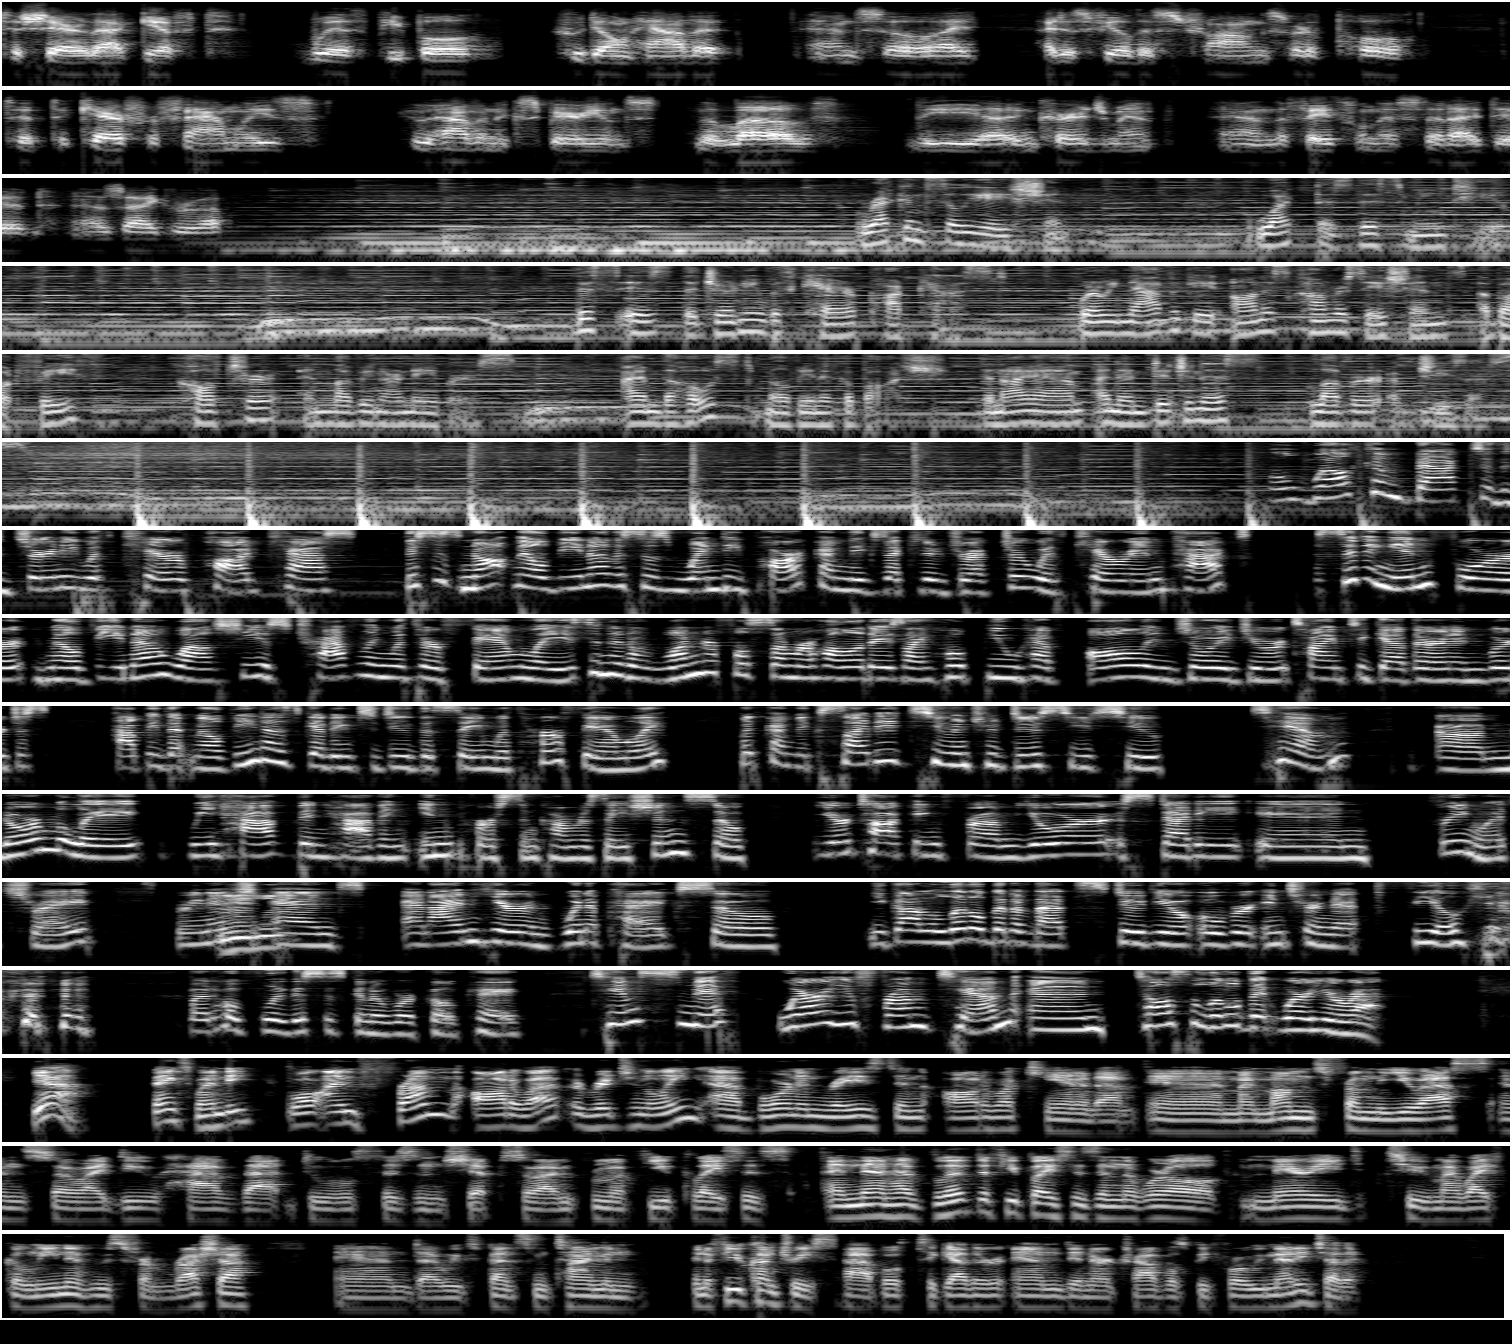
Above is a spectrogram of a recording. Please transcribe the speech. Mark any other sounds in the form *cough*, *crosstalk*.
to share that gift with people who don't have it. And so I, I just feel this strong sort of pull to, to care for families who haven't experienced the love, the uh, encouragement, and the faithfulness that I did as I grew up. Reconciliation. What does this mean to you? This is the Journey with Care podcast, where we navigate honest conversations about faith, culture, and loving our neighbors. I am the host, Melvina Gabosh, and I am an Indigenous lover of Jesus. Well, welcome back to the Journey with Care podcast. This is not Melvina. This is Wendi Park. I'm the executive director with Care Impact, sitting in for Melvina while she is traveling with her family. Isn't it a wonderful summer holidays? I hope you have all enjoyed your time together. And we're just happy that Melvina is getting to do the same with her family. But I'm excited to introduce you to Tim. Um, normally, we have been having in person conversations. So you're talking from your study in Greenwich, right? Greenwich, mm-hmm. and and I'm here in Winnipeg. So you got a little bit of that studio over internet feel here, *laughs* but hopefully this is going to work okay. Tim Smith, where are you from, Tim? And tell us a little bit where you're at. Yeah. Thanks, Wendi. Well, I'm from Ottawa originally, uh, born and raised in Ottawa, Canada. And my mom's from the US, and so I do have that dual citizenship. So I'm from a few places and then have lived a few places in the world. Married to my wife, Galina, who's from Russia. And uh, we've spent some time in, in a few countries, uh, both together and in our travels before we met each other.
